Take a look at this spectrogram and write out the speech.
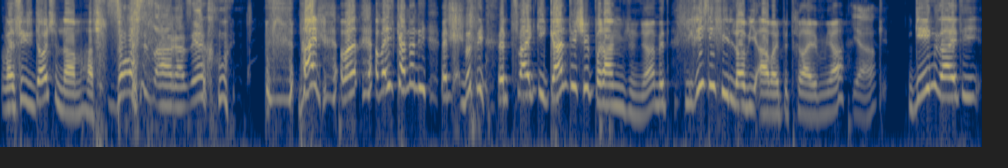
Weil sie die Deutsch im Namen hat. So ist es, Ara. Sehr gut. Nein, aber, aber ich kann doch nicht, wenn wirklich, wenn zwei gigantische Branchen, ja, mit, die richtig viel Lobbyarbeit betreiben, ja, Ja. gegenseitig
